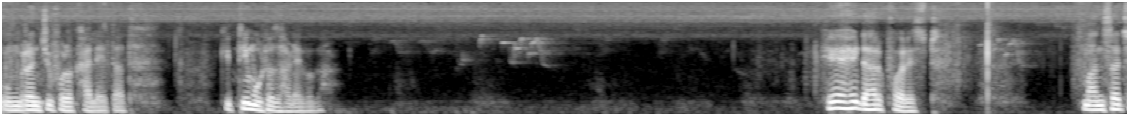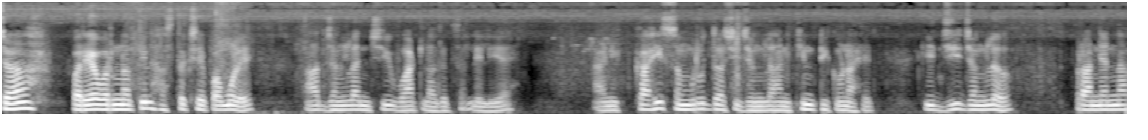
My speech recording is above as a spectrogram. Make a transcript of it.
उंबरांची फळं खायला येतात. किती मोठं झाड आहे बघा. हे आहे डार्क फॉरेस्ट. माणसाच्या पर्यावरणातील हस्तक्षेपामुळे आज जंगलांची वाट लागत चाललेली आहे. आणि काही समृद्ध अशी जंगलं आणखीन टिकून आहेत की जी जंगलं प्राण्यांना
